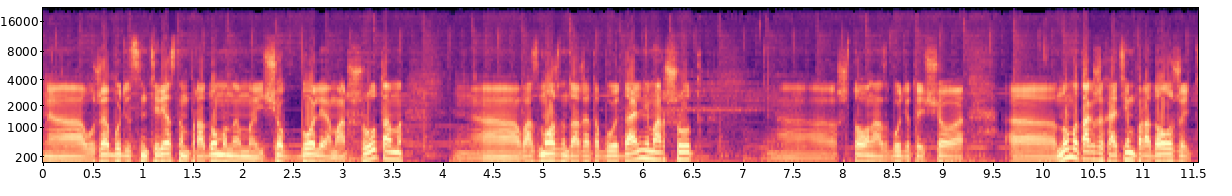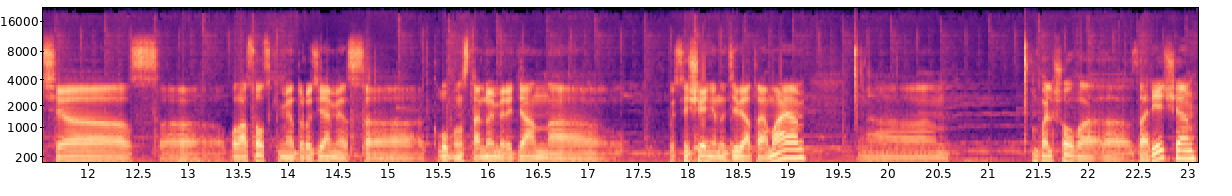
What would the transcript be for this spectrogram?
Э, уже будет с интересным, продуманным еще более маршрутом. Э, возможно, даже это будет дальний маршрут. Э, что у нас будет еще? Э, ну, мы также хотим продолжить э, с волосовскими друзьями, с клубом «Стальной Меридиан» посещение на 9 мая Большого Заречья.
